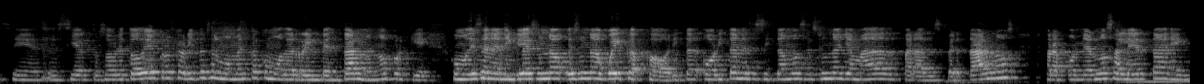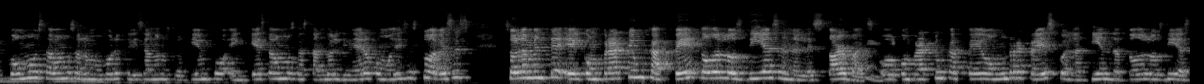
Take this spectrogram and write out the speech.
Sí, es, cierto. Sobre todo yo creo que ahorita es el momento como de reinventarnos, ¿no? Porque como dicen en inglés, una, es una wake up call. Ahorita, ahorita necesitamos, es una llamada para despertarnos, para ponernos alerta en cómo estábamos a lo mejor utilizando nuestro tiempo, en qué estábamos gastando el dinero. Como dices tú, a veces solamente el comprarte un café todos los días en el Starbucks o comprarte un café o un refresco en la tienda todos los días.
